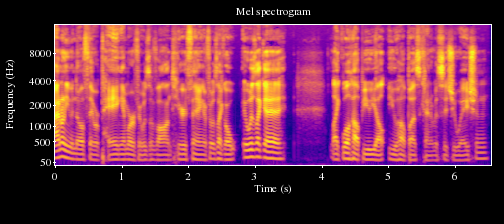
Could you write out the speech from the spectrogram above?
I don't even know if they were paying him or if it was a volunteer thing. If it was like a it was like a like we'll help you, you'll- you help us kind of a situation.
